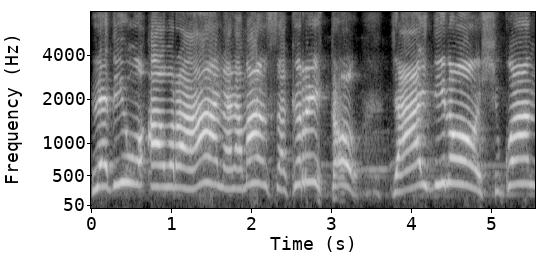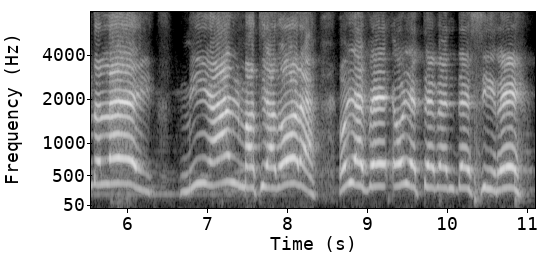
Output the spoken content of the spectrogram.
le dijo a Abraham, a la mansa, Cristo, ya hay dinos, cuando ley, mi alma te adora. Oye, oye, te bendeciré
